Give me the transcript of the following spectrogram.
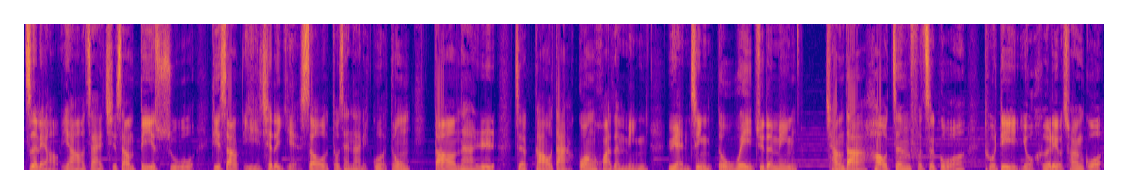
知了要在其上避暑，地上一切的野兽都在那里过冬。到那日，这高大光滑的民，远近都畏惧的民，强大好征服之国，土地有河流穿过，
